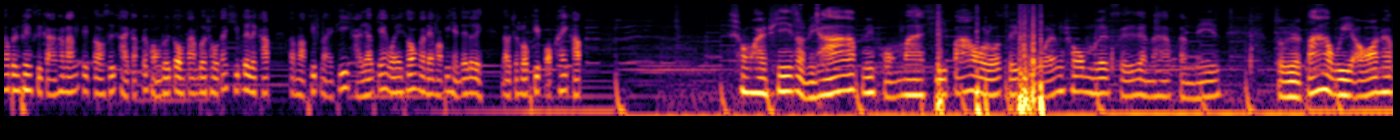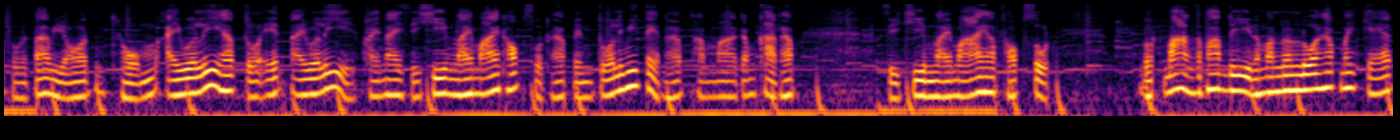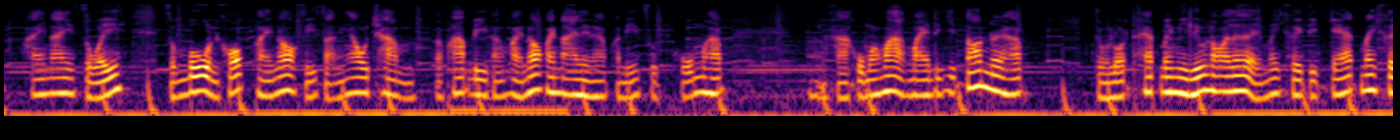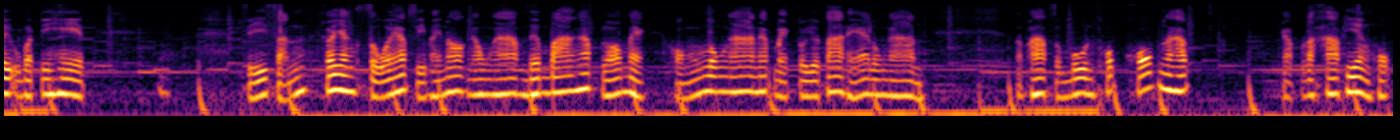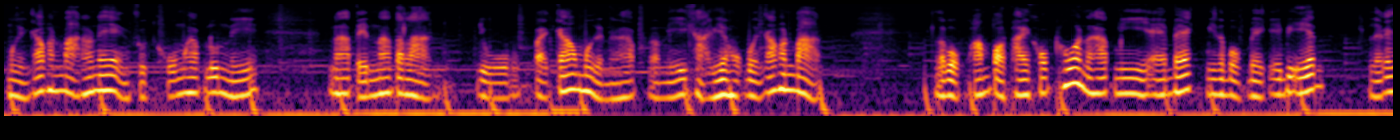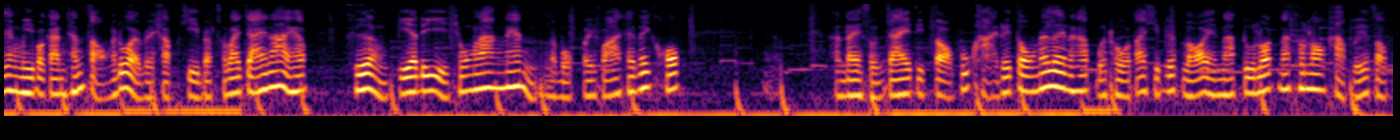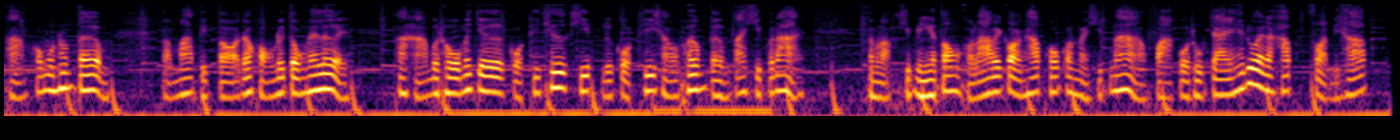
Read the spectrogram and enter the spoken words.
เราเป็นเพียงสื่อกลางเท่านั้นติดต่อซื้อขายกับเจ้าของโดยตรงตามเบอร์โทรใต้คลิปได้เลยครับสำหรับคลิปไหนที่ขายแล้วแจ้งไว้ในช่องแสดงความคิดเห็นได้เลย เราจะลบคลิปออกให้ครับชมไฮพีสวัสดีครับนี่ผมมาชี้เป้ารถสวยๆไม่ชมเลือกซื้อกันนะครับคันนี้ Toyota v ีออครับ Toyota v ีออโฉม Ivory ครับ ตัว S Ivory ภายในสีครีมลายไม้ท็อปสุดครับ เป็นตัวลิมิเต็ดนะครับทำมาจำกัดครับ สีครีมลายไม้ครับท็อปสุด รถบ้านสภาพดีน้ำมันล้วนๆครับ ไม่แก๊ส ภายในสวย สมบูรณ์ ครบ ภายนอกสีสันเงาฉ่ำสภาพดีทั้งภายนอกภายในเลยนะครับคันนี้สุดคุ้มครับราคาคุ้มมากๆไม่ดิจิตอลเลยครับ ตัวรถแทบไม่มีริ้วรอยเลย ไม่เคยติดแก๊ส ไม่เคยอุบัติเหตุ สีสันก็ยังสวยครับ สีภายนอกเงางาม เดิมบางครับล้อแม็กของโรงงานครับแม็กโตโยต้าแท้โรงงาน สภาพสมบูรณ์ครบๆนะครับ กับราคาเพียง 69,000 บาทเท่านั้นเองสุดคุ้มครับรุ่นนี้ หน้าเต็นท์หน้าตลาดอยู่8 9หมื่นนะครับ ตอนนี้ขายเพียง 69,000 บาท ระบบความปลอดภัยครบถ้วนนะครับ มีแอร์แบ็กมีระบบเบรก ABS แล้วก็ยังมีประกันชั้น2กันด้วยไปขับขี่แบบสบายใจได้ครับ เครื่องเกียร์ดีช่วงล่างแน่น ระบบไฟฟ้าใช้ได้ครบ ท่านใดสนใจติดต่อผู้ขายโดยตรงได้เลยนะครับ เบอร์โทรใต้คลิปเรียบร้อย นัดดูรถ นัดทดลองขับ หรือจะสอบถามข้อมูลเพิ่มเติม สามารถติดต่อเจ้าของโดยตรงได้เลย ถ้าหาเบอร์โทรไม่เจอกดที่ชื่อคลิป หรือกดที่คำว่าเพิ่มเติมใต้คลิปก็ได้สำหรับคลิปนี้ก็ต้องขอลาไปก่อนครับ พบกันใหม่คลิปหน้า ฝากกดถูกใจให้ด้วยนะครับ สวัสดีครับ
